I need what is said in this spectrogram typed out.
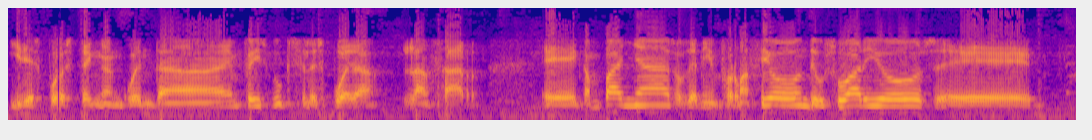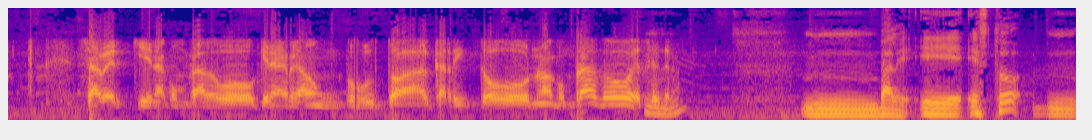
y después tengan cuenta en Facebook, se les pueda lanzar eh, campañas, obtener información de usuarios, eh, saber quién ha comprado, quién ha agregado un producto al carrito o no ha comprado, etcétera. Mm, vale, eh, esto mm,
